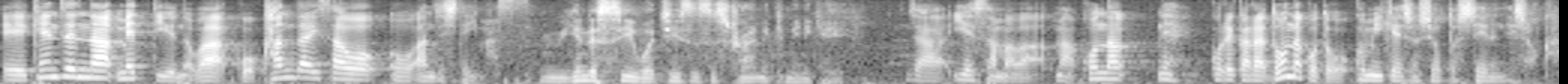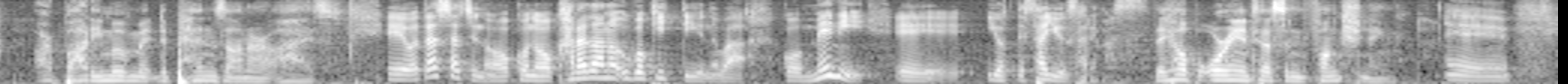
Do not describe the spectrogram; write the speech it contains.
えー、健全な目っていうのはこう寛大さを暗示しています。じゃあ、イエス様は、まあこ,んなね、これからどんなことをコミュニケーションしようとしているんでしょうか？Our body movement depends on our eyes. えー私たちのこの体の動きっていうのはこう目に、えーよって左右されます、They help orient us in functioning. えー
